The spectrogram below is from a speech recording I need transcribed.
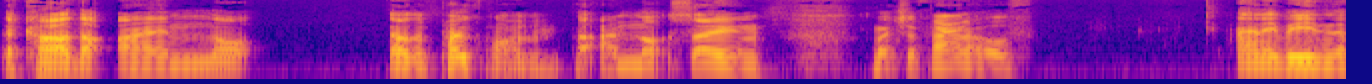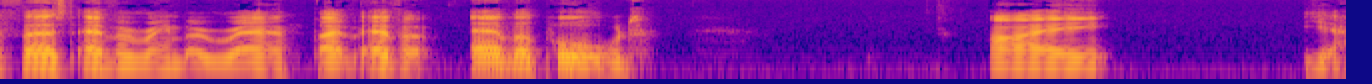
the card that I'm not, oh, the Pokemon that I'm not so much a fan of, and it being the first ever Rainbow Rare that I've ever ever pulled, I, yeah,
